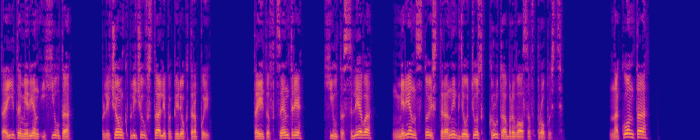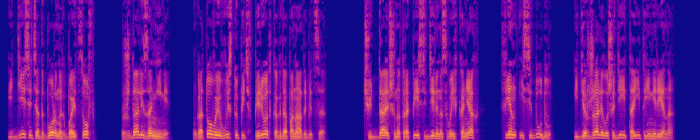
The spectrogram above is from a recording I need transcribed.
Таита, Мирен и Хилта плечом к плечу встали поперек тропы. Таита в центре, Хилта слева, Мирен с той стороны, где утес круто обрывался в пропасть. На конта и десять отборных бойцов ждали за ними, готовые выступить вперед, когда понадобится. Чуть дальше на тропе сидели на своих конях Фен и Сидуду и держали лошадей Таита и Мирена.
